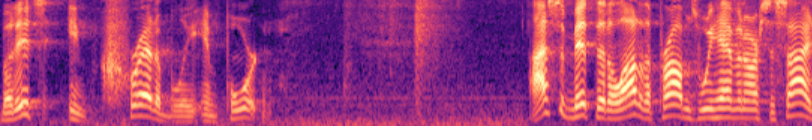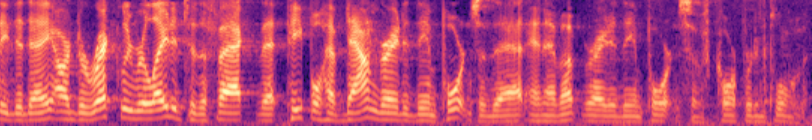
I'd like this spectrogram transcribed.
But it's incredibly important. I submit that a lot of the problems we have in our society today are directly related to the fact that people have downgraded the importance of that and have upgraded the importance of corporate employment.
